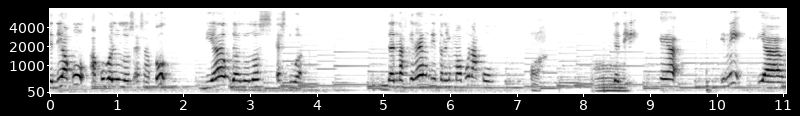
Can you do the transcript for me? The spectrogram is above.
Jadi aku aku baru lulus S1 dia udah lulus S2 dan akhirnya yang diterima pun aku. Oh. jadi kayak ini ya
